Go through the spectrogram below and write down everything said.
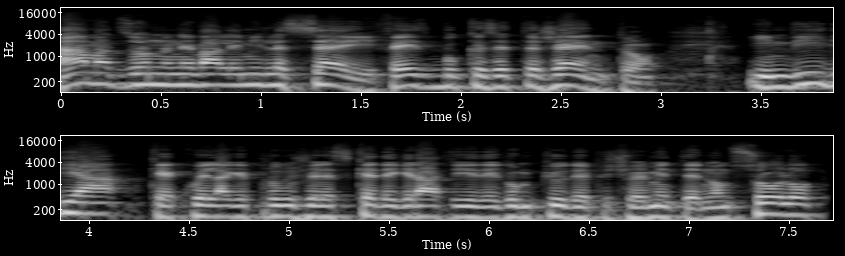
Amazon ne vale 1600, Facebook 700, Nvidia, che è quella che produce le schede grafiche dei computer principalmente non solo,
